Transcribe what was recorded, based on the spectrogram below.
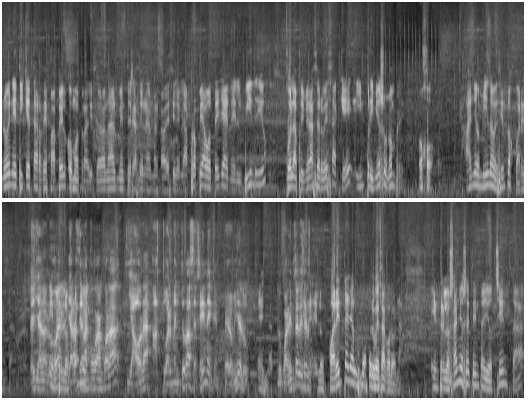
no en etiquetas de papel como tradicionalmente se hacía en el mercado. Es decir, en la propia botella, en el vidrio, fue la primera cerveza que imprimió su nombre. Ojo, año 1940. Eh, Ya lo, lo- ya lo hacía la Coca-Cola y ahora actualmente lo hace Heineken. Pero míralo, Exacto. los 40 le En, los 40 ya lucía cerveza Corona. Entre los años 70 y 80,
